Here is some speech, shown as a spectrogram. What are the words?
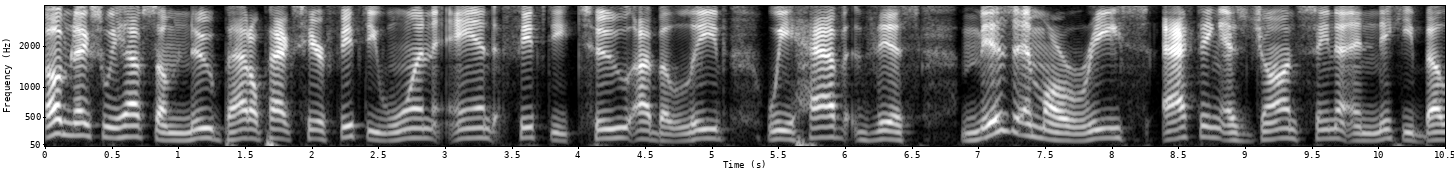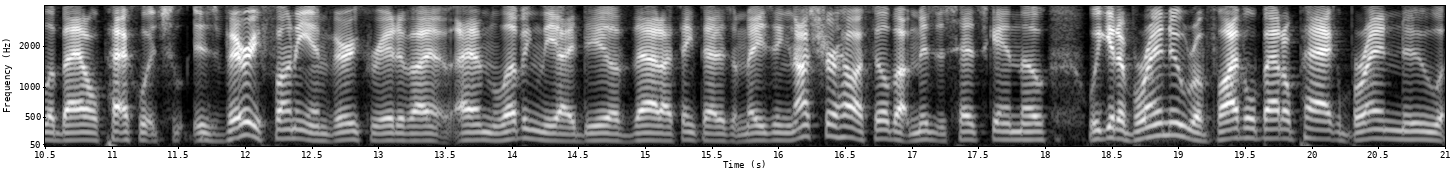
Up next, we have some new battle packs here 51 and 52, I believe. We have this Miz and Maryse acting as John Cena and Nikki Bella battle pack, which is very funny and very creative. I, I am loving the idea of that. I think that is amazing. Not sure how I feel about Miz's head scan, though. We get a brand new Revival battle pack, brand new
